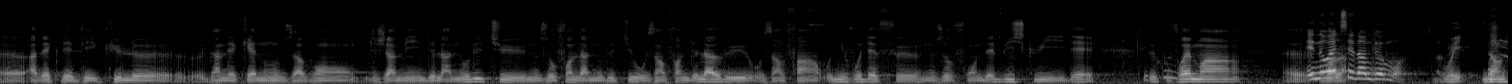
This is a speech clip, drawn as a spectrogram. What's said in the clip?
euh, avec des véhicules dans lesquels nous avons déjà mis de la nourriture. Nous offrons de la nourriture aux enfants de la rue, aux enfants au niveau des feux. Nous offrons des biscuits, des trucs cool. vraiment. euh, Et Noël, voilà. c'est dans deux mois. Oui, donc.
